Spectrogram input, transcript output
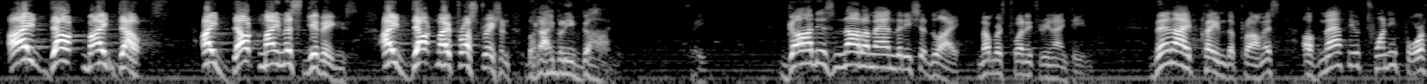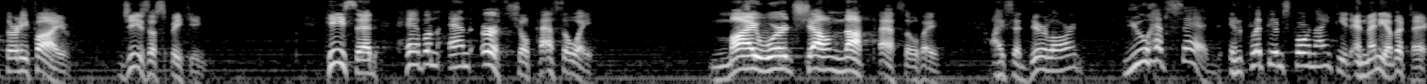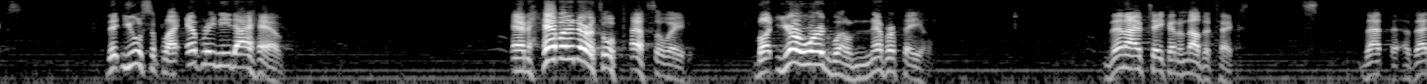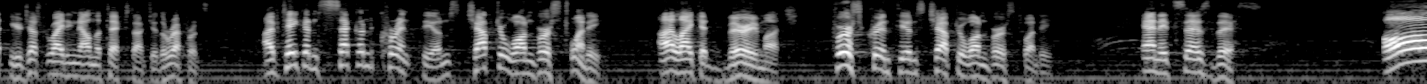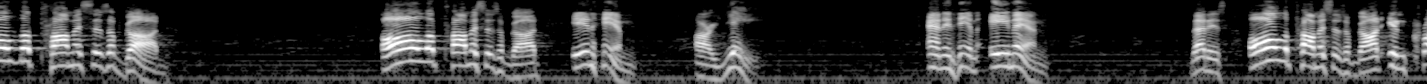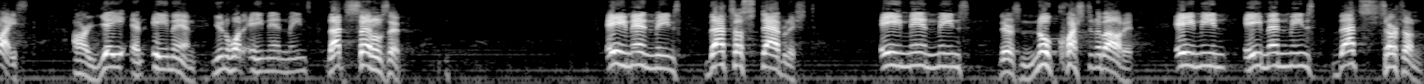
I doubt my doubts. I doubt my misgivings. I doubt my frustration, but I believe God. See? God is not a man that he should lie. Numbers 23 19. Then I've claimed the promise of Matthew 24 35. Jesus speaking. He said, Heaven and earth shall pass away. My word shall not pass away. I said, Dear Lord, you have said in Philippians 4:19 and many other texts that you'll supply every need I have. And heaven and earth will pass away, but your word will never fail. Then I've taken another text. That, uh, that you're just writing down the text, aren't you? The reference. I've taken 2 Corinthians chapter 1 verse 20. I like it very much. 1 Corinthians chapter 1 verse 20. And it says this. All the promises of God all the promises of God in him are yea. And in him amen. That is all the promises of God in Christ are yea and amen. You know what amen means? That settles it. Amen means that's established. Amen means there's no question about it. Amen, amen means that's certain.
